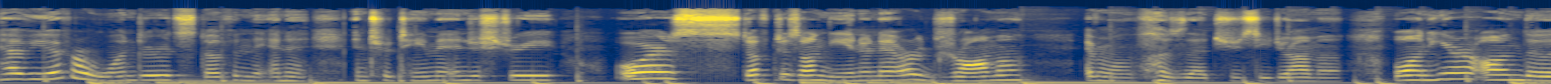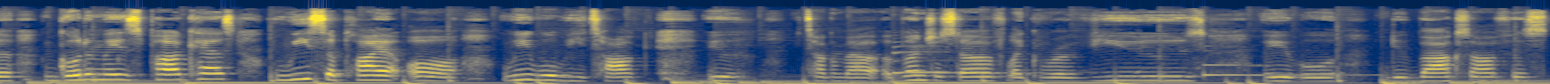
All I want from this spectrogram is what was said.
have you ever wondered stuff in the entertainment industry or stuff just on the internet or drama? Everyone loves that juicy drama. Well, and here on the Golden Maze podcast, we supply it all. We will be talk, be talking about a bunch of stuff like reviews. We will do box office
